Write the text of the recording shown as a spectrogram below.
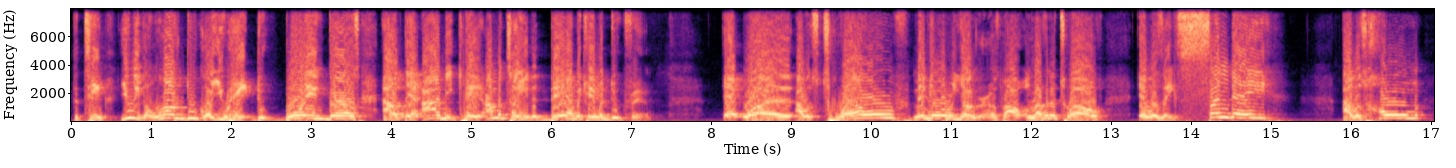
the team. You either love Duke or you hate Duke. Boy and girls out there, I became. I'm gonna tell you the day I became a Duke fan. It was I was 12, maybe a little younger. I was about 11 or 12. It was a Sunday. I was home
